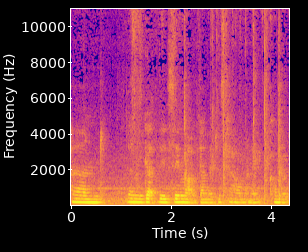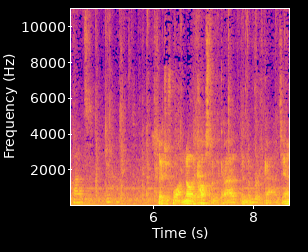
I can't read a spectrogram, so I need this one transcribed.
and then you get the same amount of damage as to how many combo cards you have. So just one, not the cost of the card, the number of cards, yeah?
